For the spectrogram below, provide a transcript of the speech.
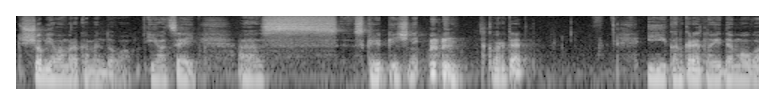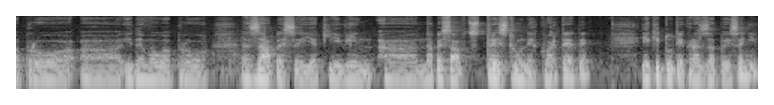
що б я вам рекомендував. І оцей скрипічний квартет. І конкретно йде мова про йде мова про записи, які він написав з три струнних квартети, які тут якраз записані.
